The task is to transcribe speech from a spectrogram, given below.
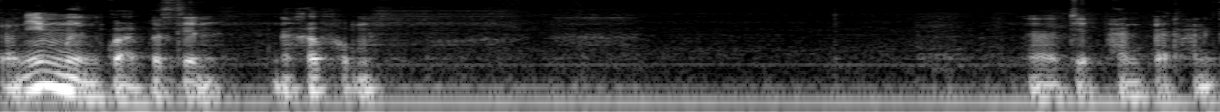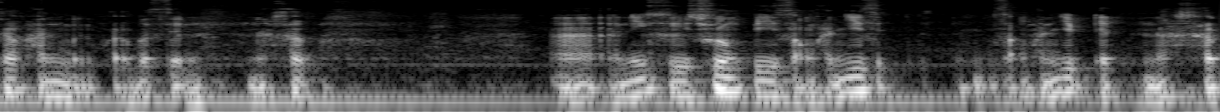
ตอนนี้หมื่นกว่าเปอร์เซ็นต์นะครับผมเจ็ดพันแปดพันเก้าพันหมื่นกว่าเปอร์เซ็นต์นะครับ อ่าอันนี้คือช่วงปีสองพันยี่สิบสองพันยิบเอ็ดนะครับ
